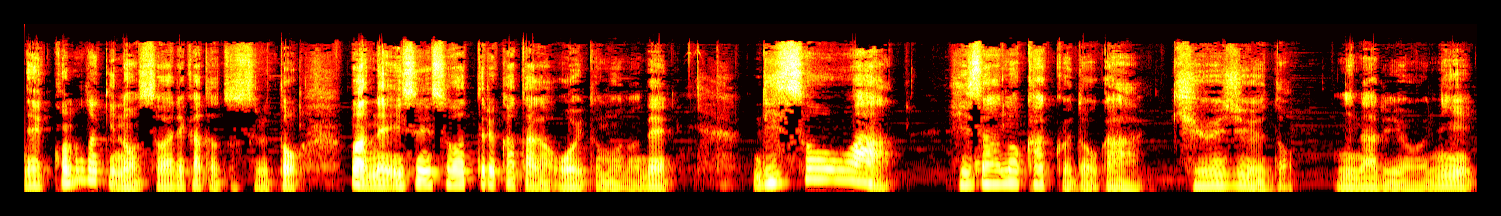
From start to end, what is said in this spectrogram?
で、この時の座り方とすると、まあね、椅子に座ってる方が多いと思うので、理想は膝の角度が90度になるように、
